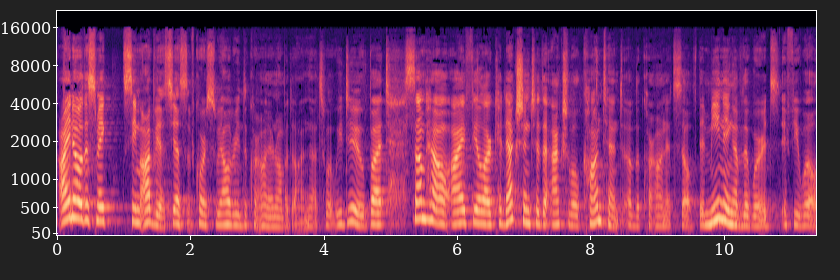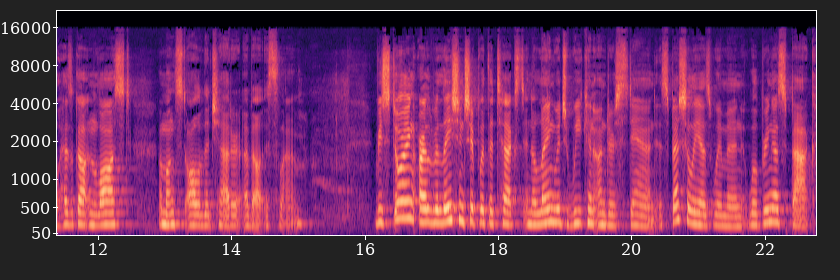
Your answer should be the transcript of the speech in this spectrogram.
I know this may seem obvious. Yes, of course, we all read the Quran in Ramadan. That's what we do. But somehow I feel our connection to the actual content of the Quran itself, the meaning of the words, if you will, has gotten lost amongst all of the chatter about Islam. Restoring our relationship with the text in a language we can understand, especially as women, will bring us back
